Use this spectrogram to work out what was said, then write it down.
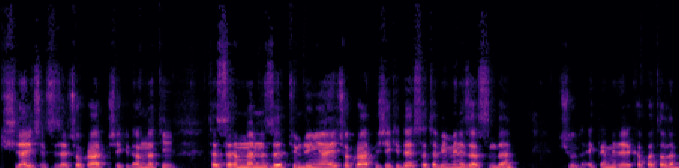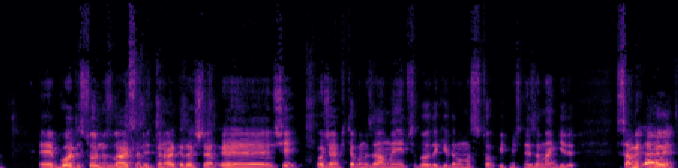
kişiler için sizlere çok rahat bir şekilde anlatayım tasarımlarınızı tüm dünyaya çok rahat bir şekilde satabilmeniz aslında. Şurada eklemeleri kapatalım. E, bu arada sorunuz varsa lütfen arkadaşlar e, şey hocam kitabınızı almaya hepsi burada girdim ama stok bitmiş ne zaman gelir? Samet evet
